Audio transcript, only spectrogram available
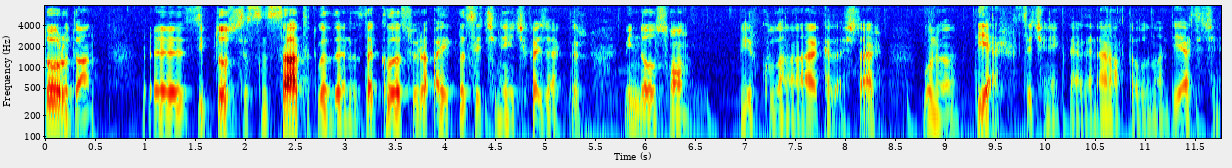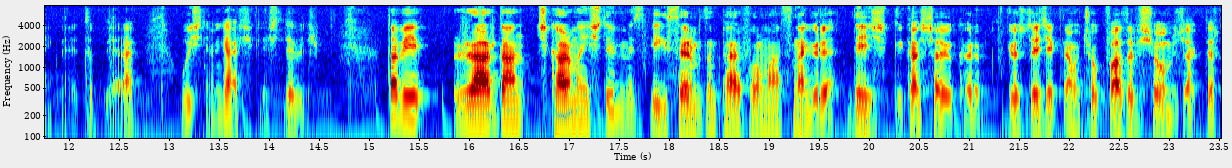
doğrudan e, zip dosyasını sağ tıkladığınızda klasörü ayıkla seçeneği çıkacaktır. Windows 10 bir kullanan arkadaşlar bunu diğer seçeneklerden en altta bulunan diğer seçeneklere tıklayarak bu işlemi gerçekleştirebilir. Tabi RAR'dan çıkarma işlemimiz bilgisayarımızın performansına göre değişiklik aşağı yukarı gösterecektir ama çok fazla bir şey olmayacaktır.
